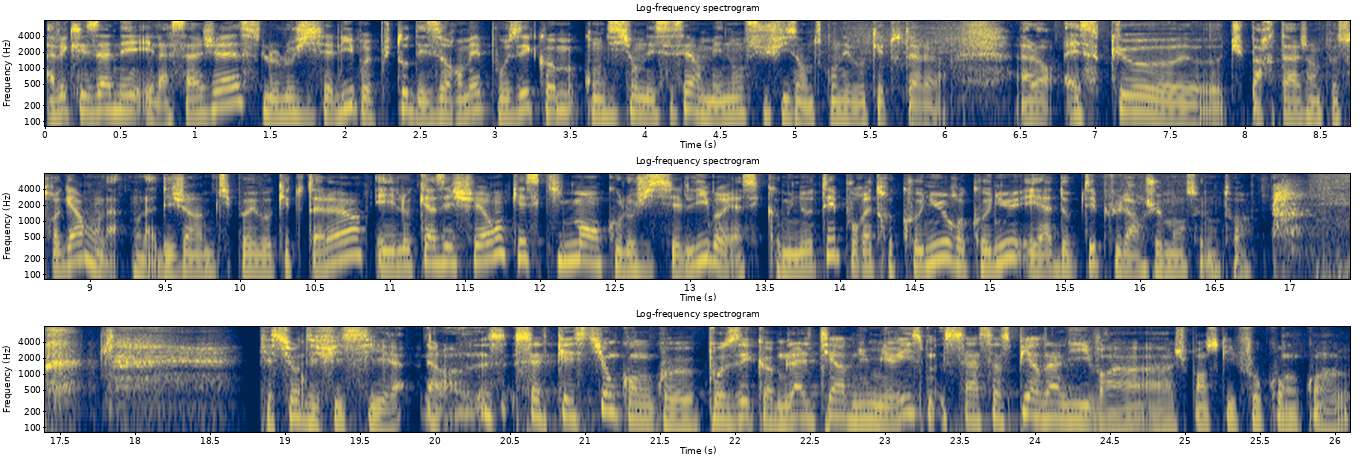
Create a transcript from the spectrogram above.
Avec les années et la sagesse, le logiciel libre est plutôt désormais posé comme condition nécessaire mais non suffisante, ce qu'on évoquait tout à l'heure. Alors, est-ce que euh, tu partages un peu ce regard? On l'a, on l'a déjà un petit peu évoqué tout à l'heure. Et le cas échéant, qu'est-ce qui manque au logiciel libre et à ses communautés pour être connu, reconnu et adopté plus largement selon toi? Question difficile. Alors, cette question qu'on que posait comme l'alternumérisme, ça s'inspire d'un livre. hein. Euh, Je pense qu'il faut qu'on qu'on-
